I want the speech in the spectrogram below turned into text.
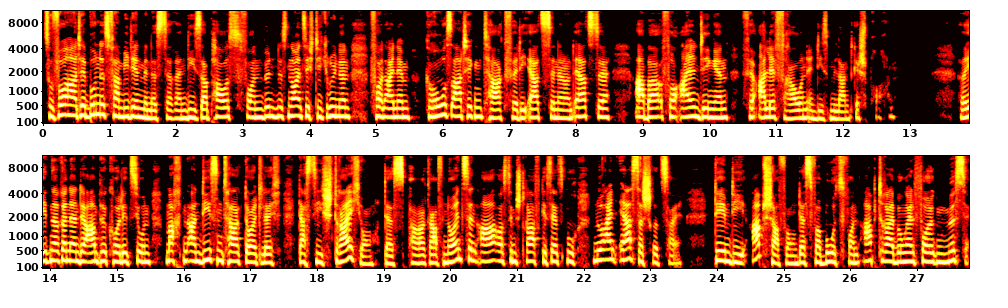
Zuvor hatte Bundesfamilienministerin Lisa Paus von Bündnis 90 Die Grünen von einem großartigen Tag für die Ärztinnen und Ärzte, aber vor allen Dingen für alle Frauen in diesem Land gesprochen. Rednerinnen der Ampelkoalition machten an diesem Tag deutlich, dass die Streichung des Paragraph 19a aus dem Strafgesetzbuch nur ein erster Schritt sei, dem die Abschaffung des Verbots von Abtreibungen folgen müsse.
